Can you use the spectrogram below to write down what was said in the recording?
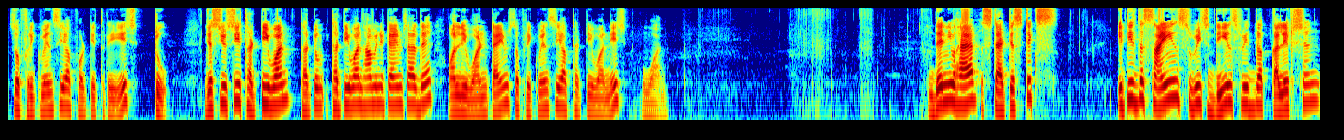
So, frequency of 43 is 2. Just you see 31, 30, 31 how many times are there? Only 1 time. So, frequency of 31 is 1. Then you have statistics. It is the science which deals with the collection,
